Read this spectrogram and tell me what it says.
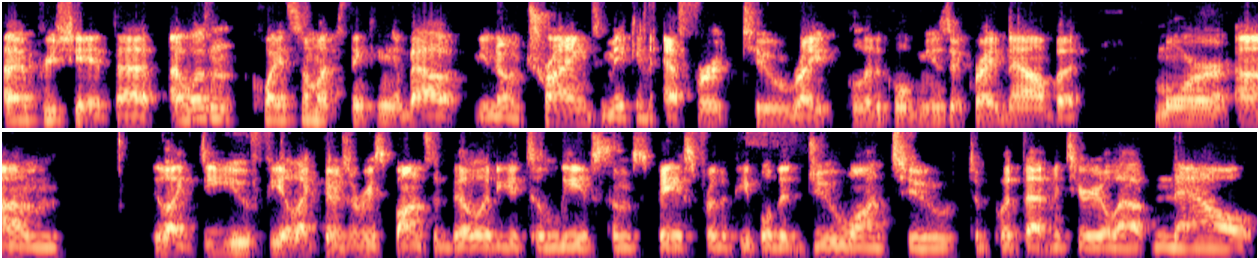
I, I, appreciate that. I wasn't quite so much thinking about, you know, trying to make an effort to write political music right now, but more um, like do you feel like there's a responsibility to leave some space for the people that do want to to put that material out now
